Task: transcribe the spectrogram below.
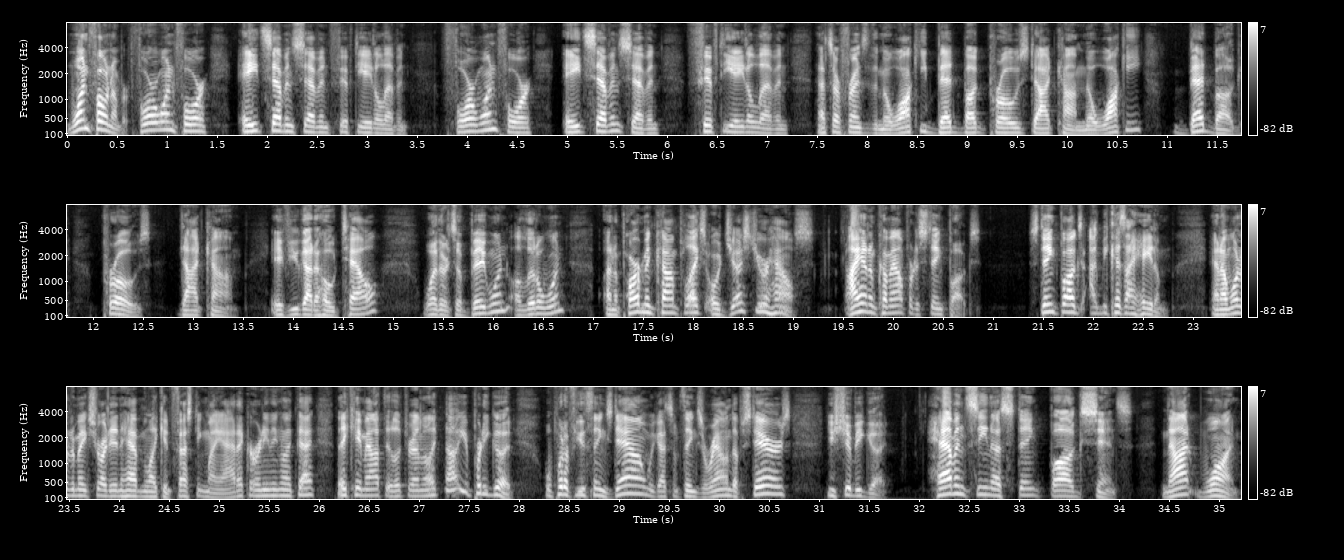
One phone number 414 877 5811. 414 877 5811. That's our friends at the Milwaukee Bedbugpros.com. Milwaukee Bedbug Pros com. If you got a hotel, whether it's a big one, a little one, an apartment complex, or just your house, I had them come out for the stink bugs. Stink bugs because I hate them. And I wanted to make sure I didn't have them like infesting my attic or anything like that. They came out, they looked around, they're like, no, you're pretty good. We'll put a few things down. We got some things around upstairs. You should be good. Haven't seen a stink bug since. Not one.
